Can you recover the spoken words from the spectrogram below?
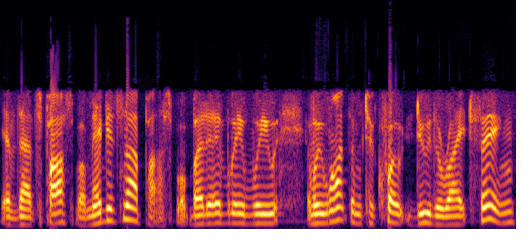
if that's possible, maybe it's not possible, but if we, if we if we want them to quote do the right thing,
